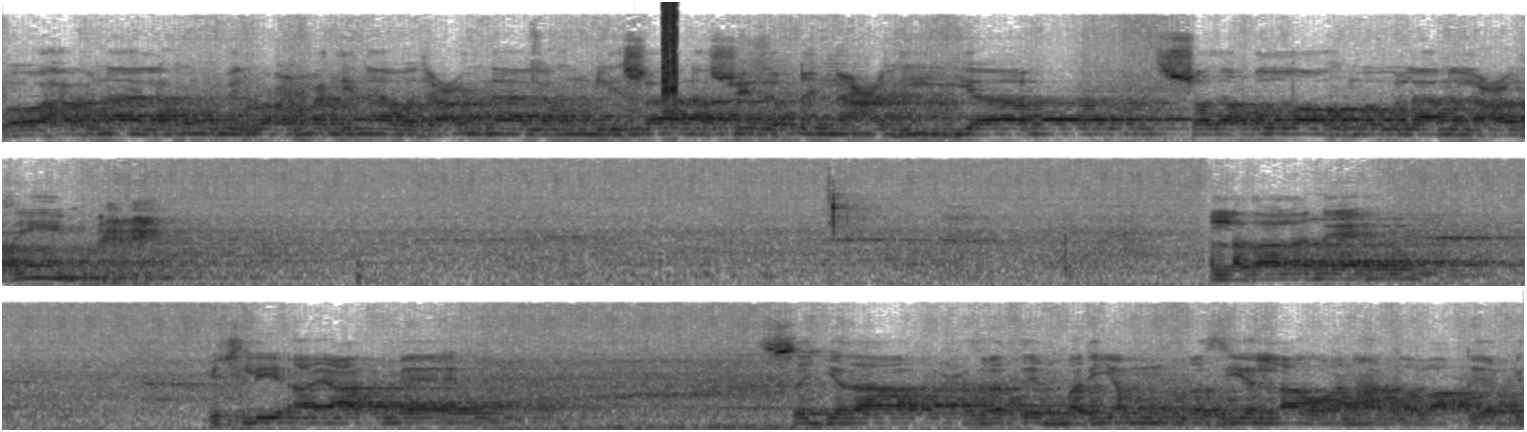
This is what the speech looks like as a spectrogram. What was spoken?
ووهبنا لهم من رحمتنا وجعلنا لهم لسان صدق عليا. صدق الله مولانا العظيم. اللہ تعالیٰ نے پچھلی آیات میں سیدہ حضرت مریم رضی اللہ عنہ کا واقعہ بھی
